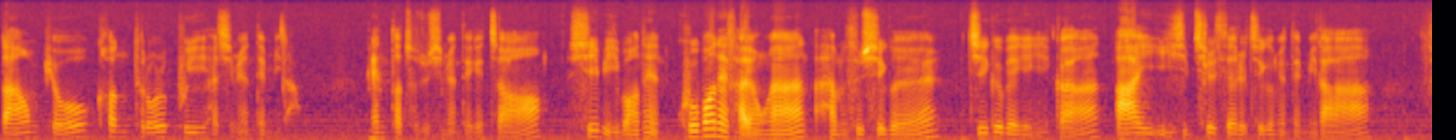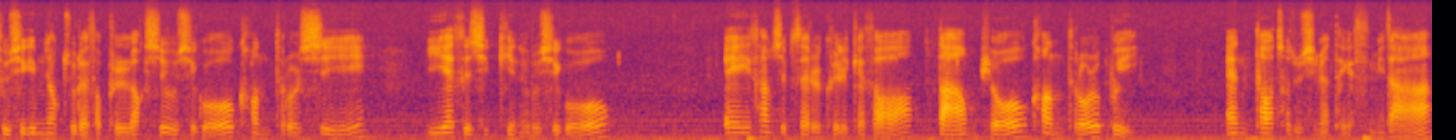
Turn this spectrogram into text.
따옴표 컨트롤 V 하시면 됩니다. 엔터 쳐주시면 되겠죠. 12번은 9번에 사용한 함수식을 지급액이니까 I27셀을 찍으면 됩니다. 수식 입력줄에서 블럭 씌우시고 컨트롤 C, ESC 키 누르시고 A30셀을 클릭해서 따옴표 컨트롤 V 엔터 쳐주시면 되겠습니다.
